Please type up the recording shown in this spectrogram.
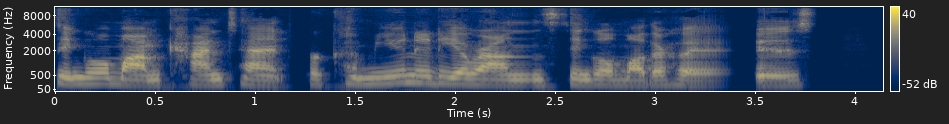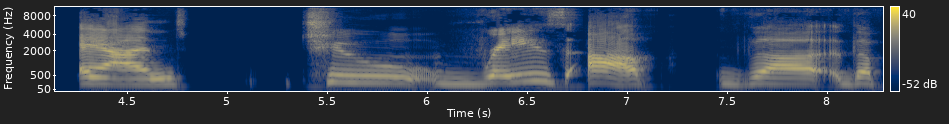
single mom content for community around single motherhood and to raise up the the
